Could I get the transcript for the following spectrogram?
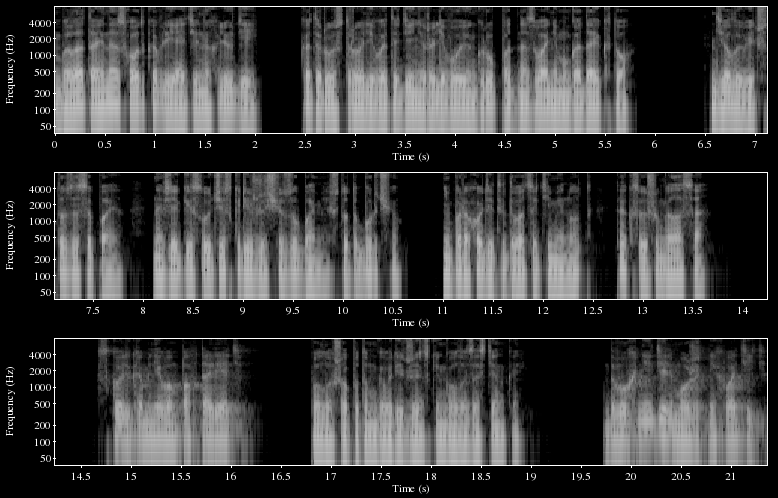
была тайная сходка влиятельных людей, которые устроили в этот день ролевую игру под названием «Угадай кто». Делаю вид, что засыпаю, на всякий случай скрижущу зубами, что-то бурчу. Не проходит и двадцати минут, как слышу голоса. «Сколько мне вам повторять? полушепотом говорит женский голос за стенкой. Двух недель может не хватить.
